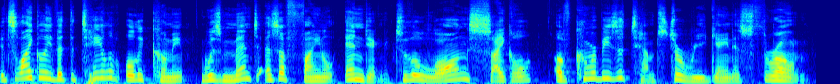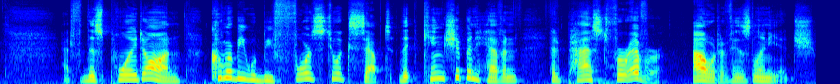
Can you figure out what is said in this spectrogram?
It's likely that the tale of Ulikumi was meant as a final ending to the long cycle of Kumarbi's attempts to regain his throne. And from this point on, Kumarbi would be forced to accept that kingship in heaven had passed forever out of his lineage.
